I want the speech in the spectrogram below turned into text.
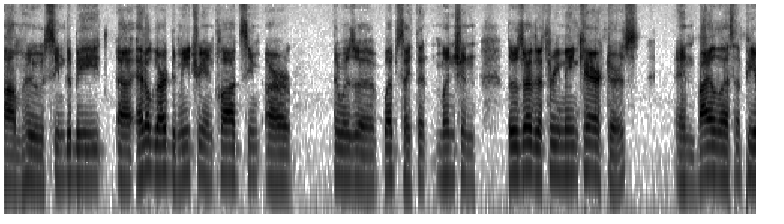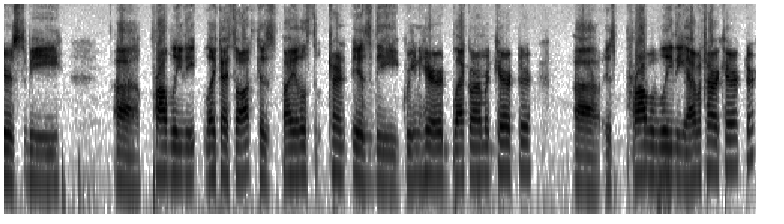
um, who seem to be uh, Edelgard, Dimitri, and Claude seem are there was a website that mentioned those are the three main characters, and Byleth appears to be uh, probably the like I thought because Byleth turn is the green-haired, black-armored character, uh, is probably the Avatar character.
